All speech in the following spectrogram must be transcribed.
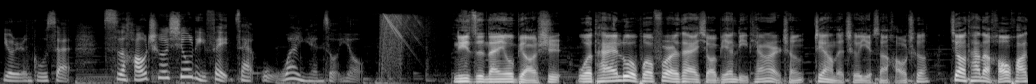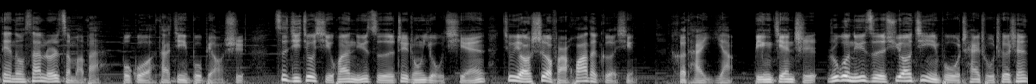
有人估算，此豪车修理费在五万元左右。女子男友表示：“我台落魄富二代小编李天二称，这样的车也算豪车，叫他的豪华电动三轮怎么办？”不过他进一步表示，自己就喜欢女子这种有钱就要设法花的个性，和他一样，并坚持如果女子需要进一步拆除车身，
